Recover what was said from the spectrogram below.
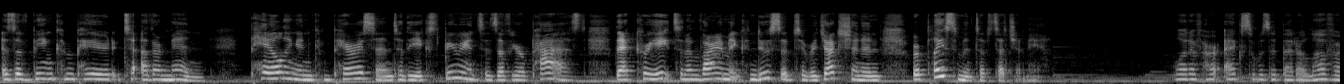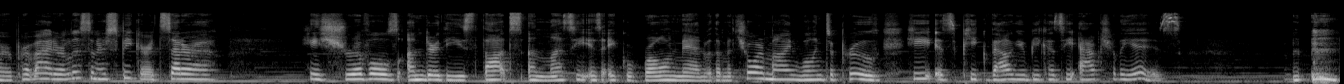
is of being compared to other men, paling in comparison to the experiences of your past that creates an environment conducive to rejection and replacement of such a man. What if her ex was a better lover, provider, listener, speaker, etc.? He shrivels under these thoughts unless he is a grown man with a mature mind willing to prove he is peak value because he actually is.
